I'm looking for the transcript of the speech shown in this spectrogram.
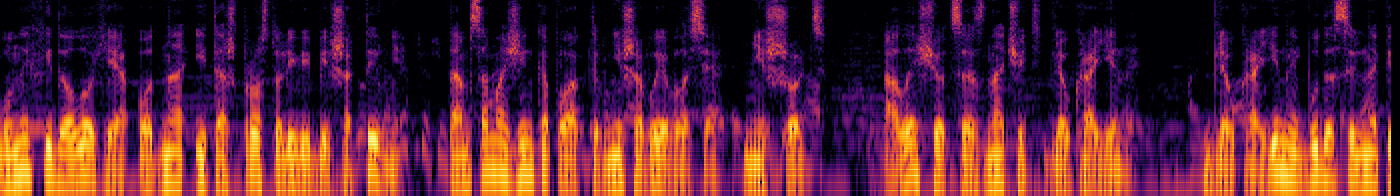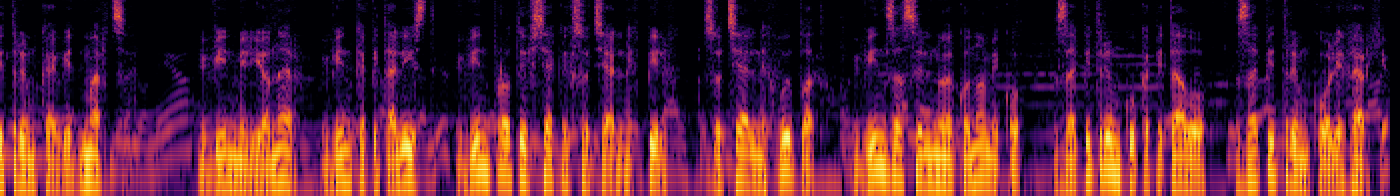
у них ідеологія одна і та ж просто ліві більш активні. Там сама жінка поактивніша виявилася, ніж Шольц. Але що це значить для України? Для України буде сильна підтримка від Мерца. Він мільйонер, він капіталіст, він проти всяких соціальних пільг, соціальних виплат, він за сильну економіку, за підтримку капіталу, за підтримку олігархів.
